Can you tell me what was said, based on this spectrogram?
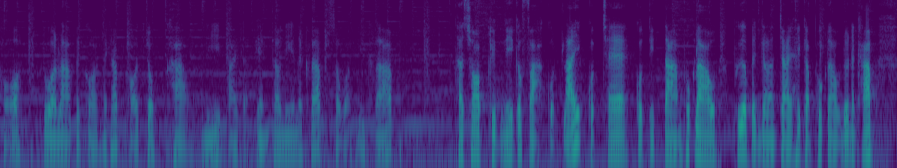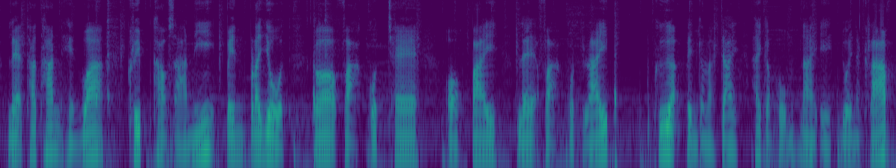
ขอตัวลาไปก่อนนะครับ ขอจบข่าวนี้ไปแต่เพียงเท่านี้นะครับ สวัสดีครับ ถ้าชอบคลิปนี้ก็ฝากกดไลค์ กดแชร์ กดติดตามพวกเราเพื่อเป็นกำลังใจให้กับพวกเราด้วยนะครับ และถ้าท่านเห็นว่าคลิปข่าวสารนี้เป็นประโยชน์ ก็ฝากกดแชร์ ออกไป และฝากกดไลค์เพื่อเป็นกำลังใจให้กับผมนายเอกด้วยนะครับ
